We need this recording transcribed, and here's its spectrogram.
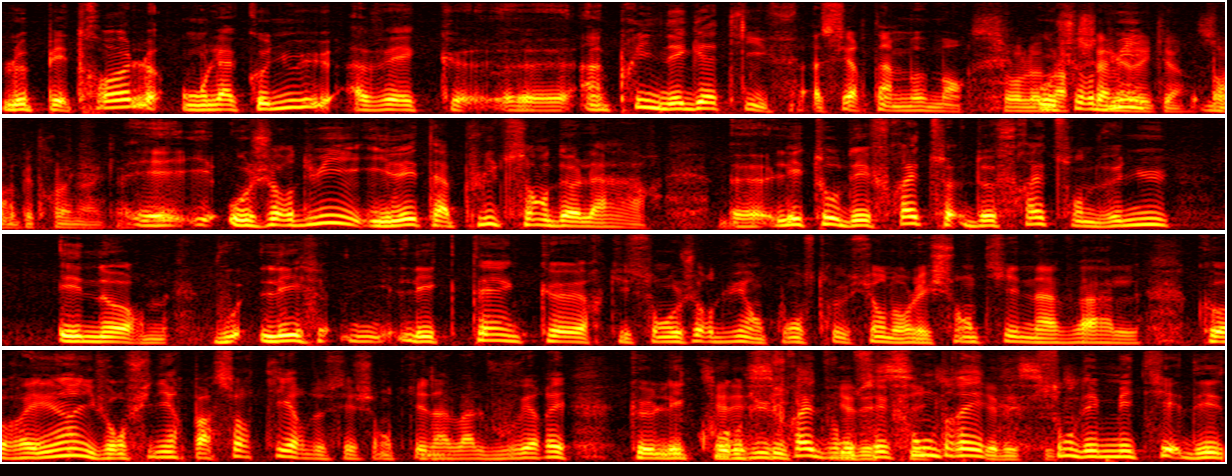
Le pétrole, on l'a connu avec euh, un prix négatif à certains moments. Sur le marché américain, sur le pétrole américain. Et, aujourd'hui, il est à plus de 100 dollars. Euh, les taux de fret sont devenus énormes. les, les, tankers qui sont aujourd'hui en construction dans les chantiers navals coréens, ils vont finir par sortir de ces chantiers navals. Vous verrez que les cours du fret vont s'effondrer. Ce sont des métiers, des,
